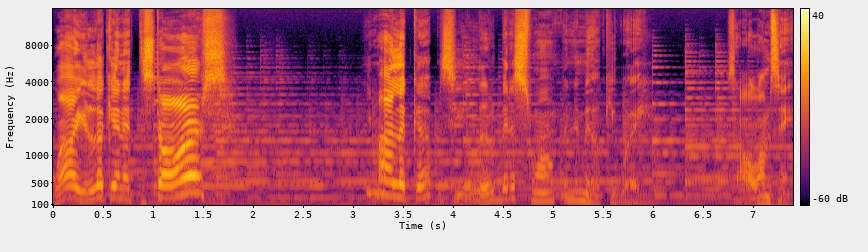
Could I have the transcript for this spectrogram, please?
while you're looking at the stars, you might look up and see a little bit of swamp in the Milky Way. That's all I'm saying.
